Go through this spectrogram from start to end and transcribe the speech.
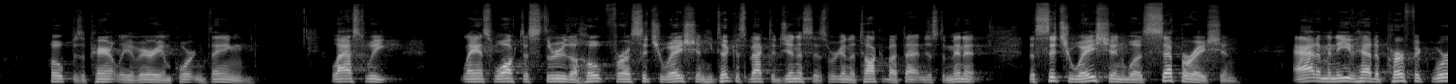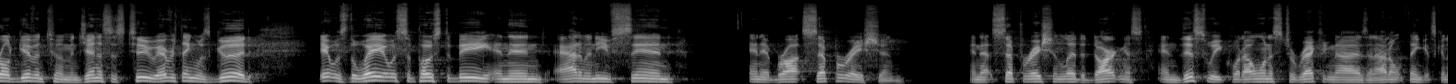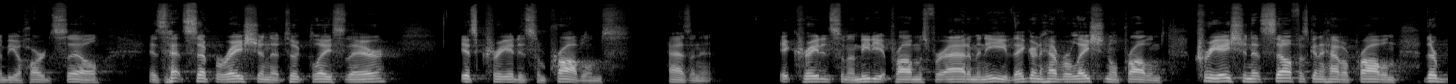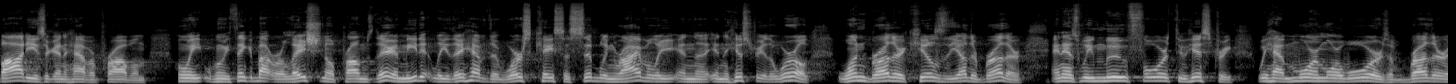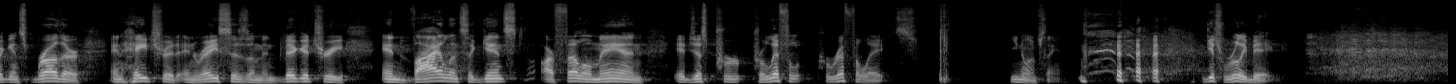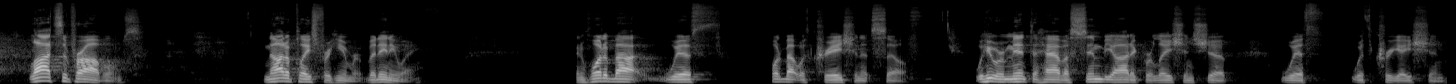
Hope is apparently a very important thing. Last week, Lance walked us through the hope for our situation. He took us back to Genesis. We're going to talk about that in just a minute. The situation was separation. Adam and Eve had a perfect world given to them. In Genesis 2, everything was good. It was the way it was supposed to be. And then Adam and Eve sinned, and it brought separation. And that separation led to darkness. And this week, what I want us to recognize, and I don't think it's going to be a hard sell, is that separation that took place there, it's created some problems, hasn't it? It created some immediate problems for Adam and Eve. They're going to have relational problems. Creation itself is going to have a problem. Their bodies are going to have a problem. When we, when we think about relational problems, they immediately they have the worst case of sibling rivalry in the, in the history of the world. One brother kills the other brother. And as we move forward through history, we have more and more wars of brother against brother and hatred and racism and bigotry and violence against our fellow man. It just proliferates proliferates. You know what I'm saying. it gets really big. Lots of problems. Not a place for humor, but anyway. And what about with what about with creation itself? We were meant to have a symbiotic relationship with, with creation.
